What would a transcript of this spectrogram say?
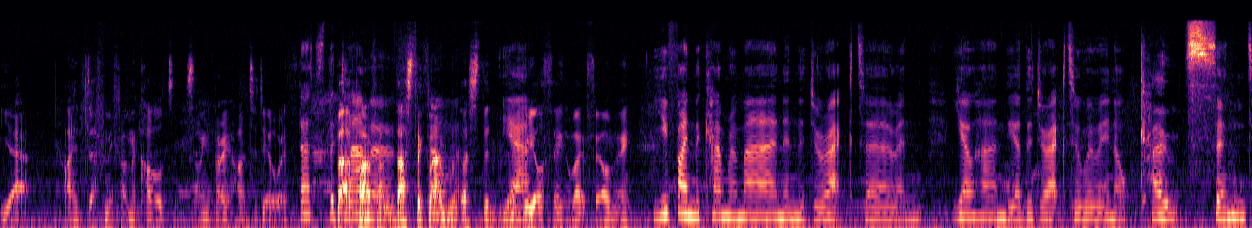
yeah, I definitely found the cold something very hard to deal with. That's the but glamour. apart from that's the glamour. That's the, the yeah. real thing about filming. You find the cameraman and the director and Johan, the other director, we were in all coats and.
